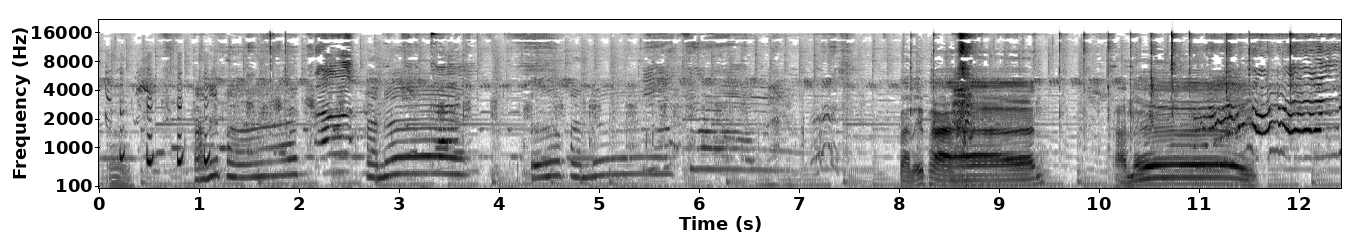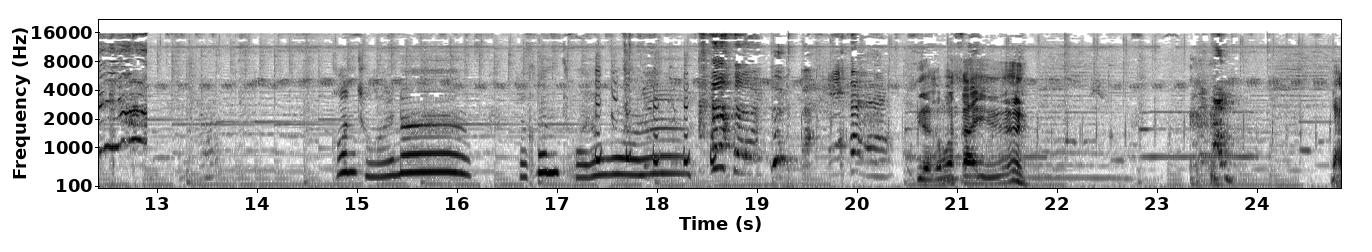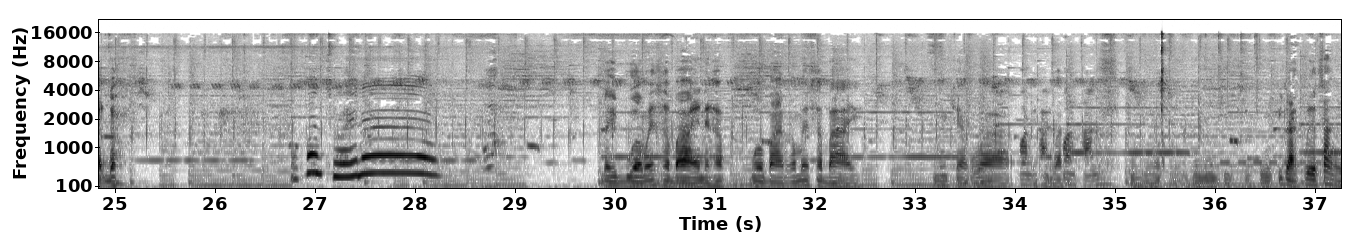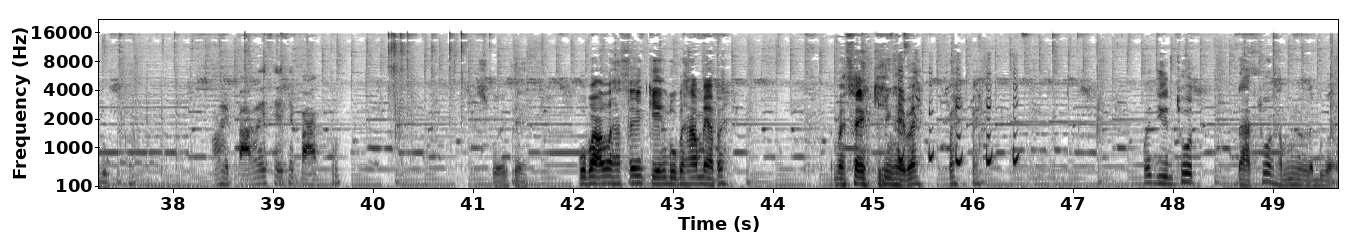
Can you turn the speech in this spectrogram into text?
เออผ่านไม่ผ่านผ่านเลยเออผ่านเลยผ่านไม่ผ่านผ่านเลยคนสวยนะแต่คนสวยก็งอนะ เปียกกับว่าใส่เออดักดอกคนสวยนะใบบัวไม่สบายนะครับ บัวบานก็ไม่สบายเนื่องจากว่าก้อนเป็ขันนหวัดก้อนขันอืมจริงจริงจริงจริงอีหลักเลยสร้างให้ลูกเอาให้ปากเลยใส่ใส่ปากสวยแท้บัวบานเลยใส่กางเกงดูไปหาแม่ไปแม่ใส่กางเกงให้ไปไปไปว่ายืนโชดดากโชดทำอะไรเบื่อ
